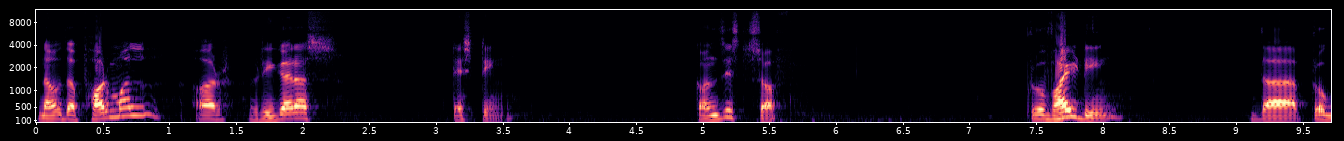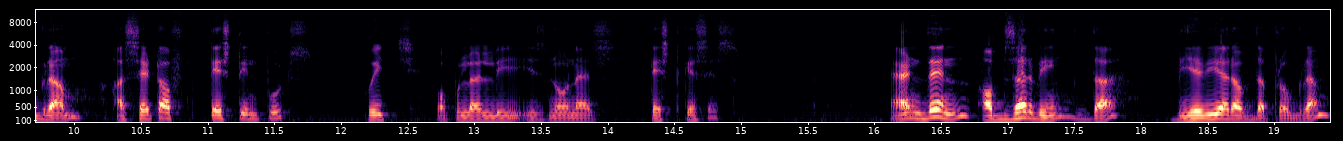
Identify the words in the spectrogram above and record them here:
Now, the formal or rigorous testing consists of providing the program a set of test inputs which popularly is known as test cases and then observing the behavior of the program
